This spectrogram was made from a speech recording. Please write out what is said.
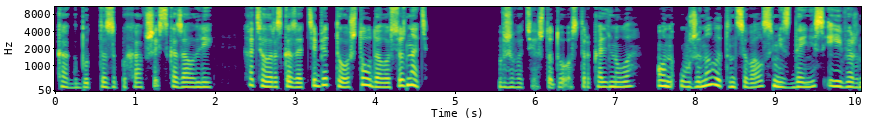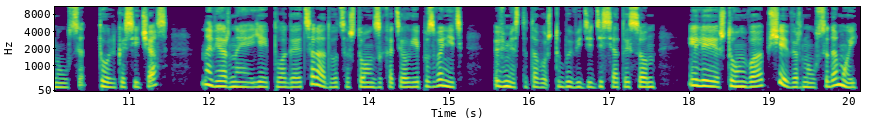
Как будто запыхавшись, сказал Ли. «Хотела рассказать тебе то, что удалось узнать». В животе что-то остро кольнуло. Он ужинал и танцевал с мисс Деннис и вернулся только сейчас. Наверное, ей полагается радоваться, что он захотел ей позвонить, вместо того, чтобы видеть десятый сон, или что он вообще вернулся домой.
